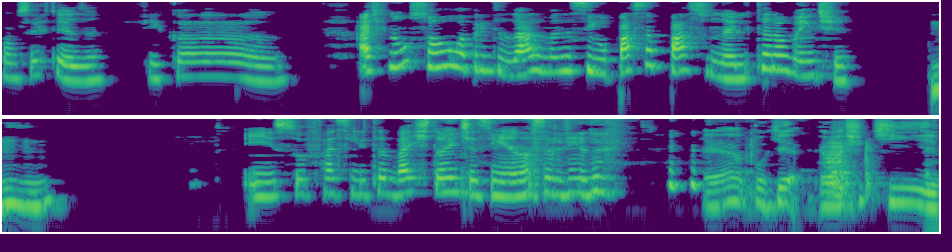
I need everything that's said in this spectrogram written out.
Com certeza. Fica. Acho que não só o aprendizado, mas assim, o passo a passo, né? Literalmente. Uhum. E isso facilita bastante, assim, a nossa vida. É, porque eu acho que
